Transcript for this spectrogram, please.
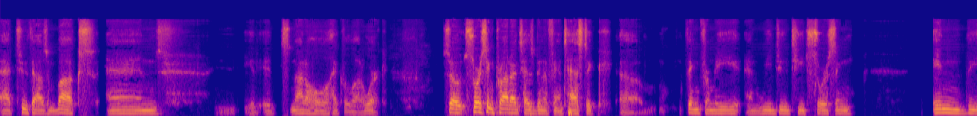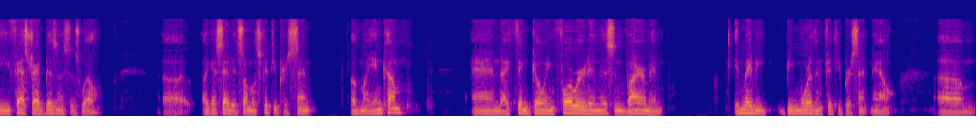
at 2000 bucks and it, it's not a whole heck of a lot of work. So sourcing products has been a fantastic um, thing for me and we do teach sourcing in the fast track business as well. Uh, like I said, it's almost 50% of my income. And I think going forward in this environment, it may be, be more than 50% now. Um,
